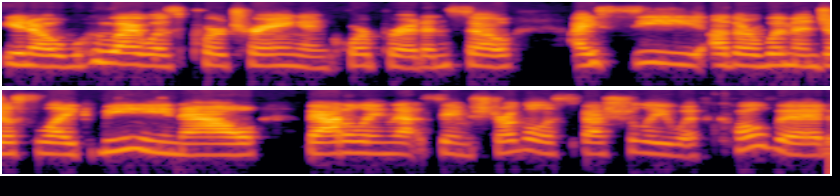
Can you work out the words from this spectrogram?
you know, who I was portraying in corporate. And so I see other women just like me now battling that same struggle, especially with COVID,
